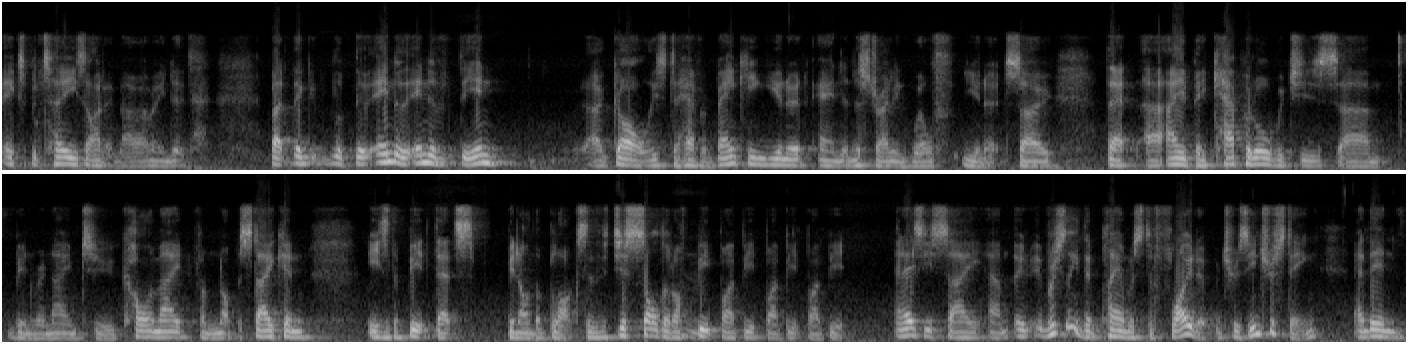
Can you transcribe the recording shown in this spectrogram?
expertise. I don't know. I mean, it, but the, look, the end of the end of the end uh, goal is to have a banking unit and an Australian wealth unit. So that uh, AMP Capital, which has um, been renamed to Collimate, if I'm not mistaken, is the bit that's been on the block. So they've just sold it off mm. bit by bit by bit by bit. And as you say, um, originally the plan was to float it, which was interesting. And then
